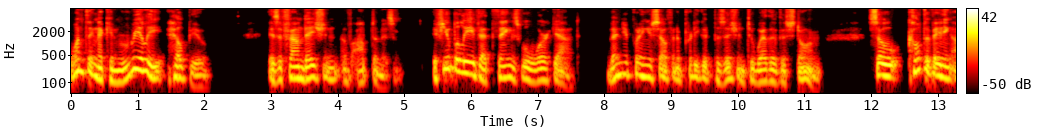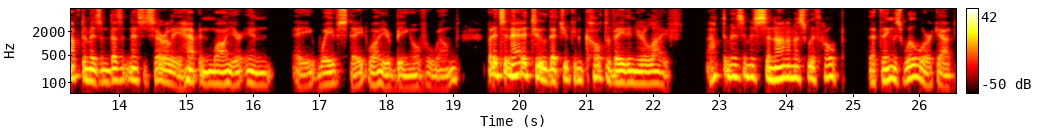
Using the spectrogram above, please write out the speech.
one thing that can really help you is a foundation of optimism. If you believe that things will work out, then you're putting yourself in a pretty good position to weather the storm. So, cultivating optimism doesn't necessarily happen while you're in a wave state, while you're being overwhelmed, but it's an attitude that you can cultivate in your life. Optimism is synonymous with hope that things will work out.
